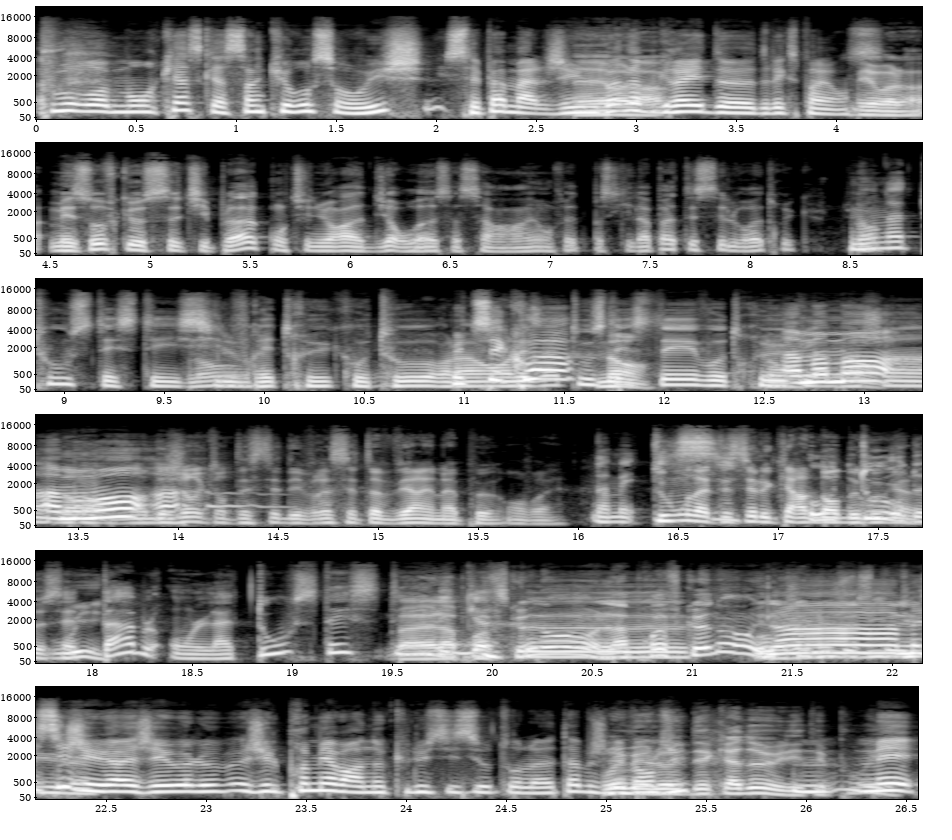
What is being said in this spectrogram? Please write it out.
pour euh, mon casque à 5 euros sur Wish, c'est pas mal. J'ai eu une Et bonne voilà. upgrade de, de l'expérience. Mais voilà. Mais sauf que ce type-là continuera à dire ouais, ça sert à rien en fait, parce qu'il a pas testé le vrai truc. Mais on a tous testé ici Non. le vrai truc autour. Mais là, tu sais on quoi les a tous Non. testés, vos trucs. Un là, moment- machin. un Non, moment- non, des gens qui ont testé des vrais setups VR, il y en a peu en vrai. Non, mais Tout le monde a ici, testé le quart d'heure de autour Google. de cette Oui. table, on l'a tous testé. Bah, les la preuve casques, que non, la preuve que non. Il a Non, jamais mais testé. si, j'ai eu, j'ai eu le, j'ai eu le premier à avoir un Oculus ici autour de la table, je Oui, l'ai mais vendu. le DK2, il était pourri. Mais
